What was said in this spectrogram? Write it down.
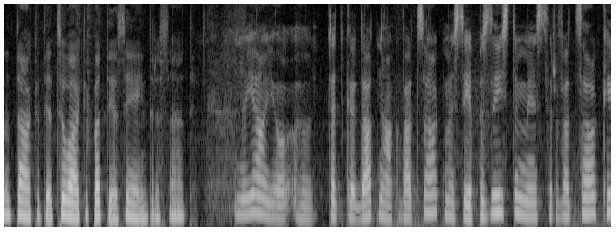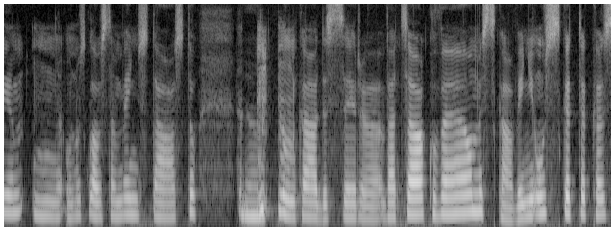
nu, tā, ka tie cilvēki patiesi ieinteresēti. Nu jā, jo eh, tad, kad atnāk vecāki, mēs iepazīstamies ar vecākiem mm, un uzklausam viņu stāstu, jā. un kādas ir vecāku vēlmes, kā viņi uzskata, kas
